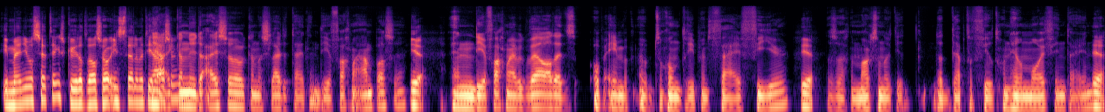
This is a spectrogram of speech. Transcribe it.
in manual settings? Kun je dat wel zo instellen met die ja, housing? ik kan nu de ISO, ik kan de sluitertijd en diafragma aanpassen. Ja. En diafragma heb ik wel altijd op, een, op rond 3.5, 4. Ja. Dat is wel echt de max, omdat ik dat depth of field gewoon heel mooi vind daarin. Ja.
